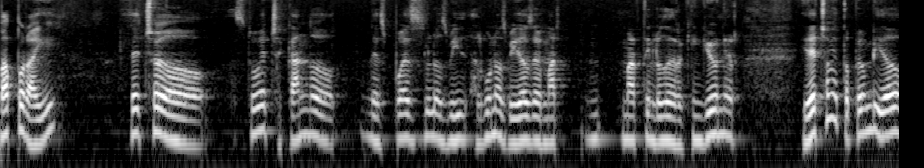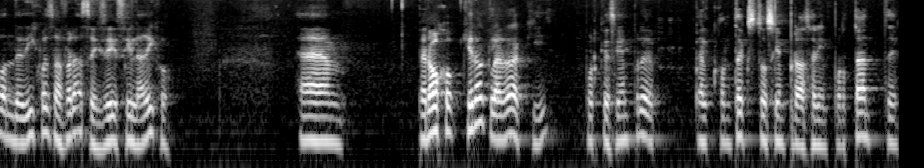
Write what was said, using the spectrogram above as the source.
va por ahí. De hecho, estuve checando después los algunos videos de Martin Luther King Jr. Y de hecho me topé un video donde dijo esa frase y sí, sí la dijo. Em, pero ojo, quiero aclarar aquí, porque siempre el contexto siempre va a ser importante.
